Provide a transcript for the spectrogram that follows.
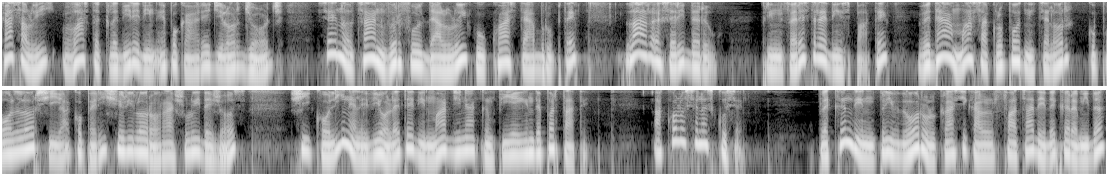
Casa lui, vastă clădire din epoca regilor George, se înălța în vârful dealului cu coaste abrupte, la răsărit de râu. Prin ferestrele din spate, vedea masa clopotnițelor, cupolelor și acoperișurilor orașului de jos și colinele violete din marginea câmpiei îndepărtate. Acolo se născuse. Plecând din privdorul clasic al fațadei de cărămidă,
